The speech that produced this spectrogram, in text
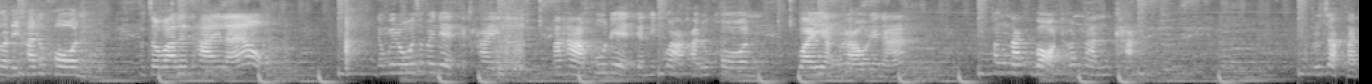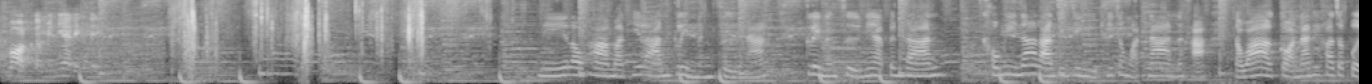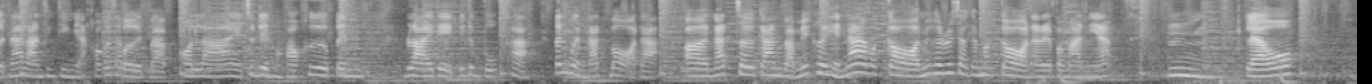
สวัสดีค่ะทุกคนมันจะวาเลนไทน์แล้ว ยังไม่รู้จะไปเดทกับใครเลย มาหาคู่เดทกันดีกว่าค่ะทุกคน วัยอย่างเราเนี่ยนะ ต้องนัดบอร์ดเท่านั้นค่ะ รู้จักนัดบอร์ดกันไหมเนี่ยเด็กๆ นี้เราพามาที่ร้านกลิ่นหนังสือนะ กลิ่นหนังสือเนี่ยเป็นร้าน เขามีหน้าร้านจริง ๆ อยู่ที่จังหวัดน่านนะคะ แต่ว่าก่อนหน้าที่เขาจะเปิดหน้าร้านจริงๆเนี่ยเขาก็จะเปิดแบบออนไลน์ จุดเด่นของเขาคือเป็น blind date with the book ค่ะ มันเหมือนนัดบอร์ดอะเออนัดเจอกันแบบไม่เคยเห็นหน้ามาก่อน ไม่เคยรู้จักกันมาก่อนอะไรประมาณเนี้ยอืมแล้ว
